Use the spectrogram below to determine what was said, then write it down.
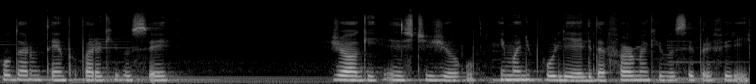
Vou dar um tempo para que você jogue este jogo e manipule ele da forma que você preferir.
